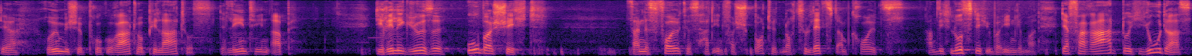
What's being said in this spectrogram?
der römische Prokurator Pilatus, der lehnte ihn ab. Die religiöse Oberschicht seines Volkes hat ihn verspottet, noch zuletzt am Kreuz haben sich lustig über ihn gemacht. Der Verrat durch Judas,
